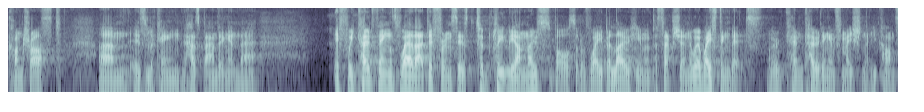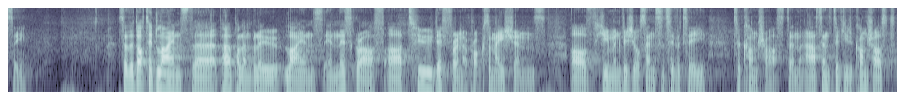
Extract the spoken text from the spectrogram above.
contrast um, is looking has banding in there. If we code things where that difference is completely unnoticeable, sort of way below human perception, we're wasting bits. We're encoding information that you can't see. So the dotted lines, the purple and blue lines in this graph, are two different approximations of human visual sensitivity to contrast. And our sensitivity to contrast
